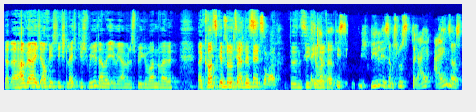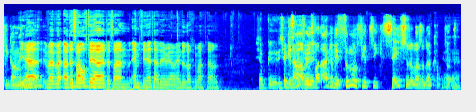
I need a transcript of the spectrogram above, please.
Da, da haben wir eigentlich auch richtig schlecht gespielt, aber irgendwie haben wir das Spiel gewonnen, weil, weil Koskin uns halt den Sieg ich geholt glaub, hat. Das Spiel ist am Schluss 3-1 ausgegangen. Ja, weil, weil, aber das war auch der, das war ein Empty Netter, den wir am Ende noch gemacht haben. Ich hab, ich hab ja, genau, aber es waren auch, glaube ich, 45 Saves oder was er da gehabt hat. Ja,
